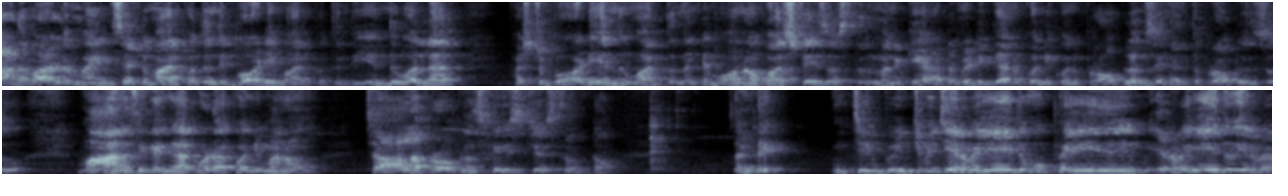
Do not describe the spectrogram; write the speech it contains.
ఆడవాళ్ళు మైండ్ సెట్ మారిపోతుంది బాడీ మారిపోతుంది. ఎందువల్ల? ఫస్ట్ బాడీ ఎందుకు మారుతుందంటే అంటే స్టేజ్ వస్తుంది మనకి. ఆటోమేటిక్గా కొన్ని కొన్ని ప్రాబ్లమ్స్ హెల్త్ ప్రాబ్లమ్స్ మానసికంగా కూడా కొన్ని మనం చాలా ప్రాబ్లమ్స్ ఫేస్ చేస్తుంటాం. అంటే ఇంచుమించు ఇరవై ఐదు ముప్పై ఇరవై ఐదు ఇరవై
